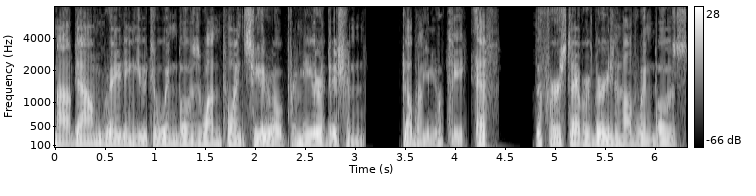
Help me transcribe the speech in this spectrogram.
Now downgrading you to Windows 1.0 Premier Edition. W T F? The first ever version of Windows.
